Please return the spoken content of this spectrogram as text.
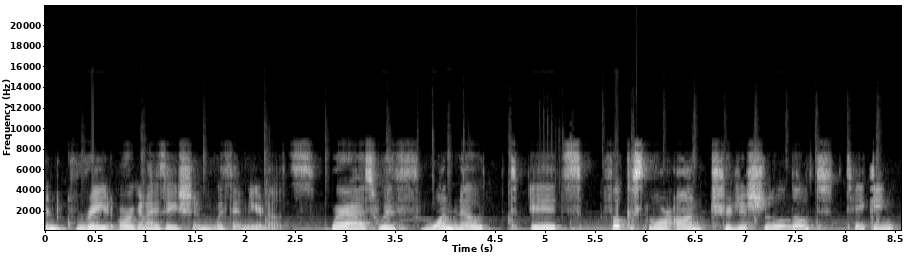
and great organization within your notes. Whereas with OneNote, it's focused more on traditional note taking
